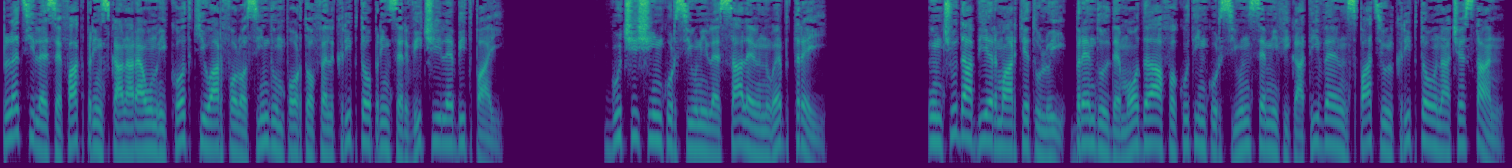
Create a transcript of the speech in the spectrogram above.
Plățile se fac prin scanarea unui cod QR folosind un portofel cripto prin serviciile BitPay. Gucci și incursiunile sale în Web3 în ciuda bear marketului, brandul de modă a făcut incursiuni semnificative în spațiul cripto în acest an.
